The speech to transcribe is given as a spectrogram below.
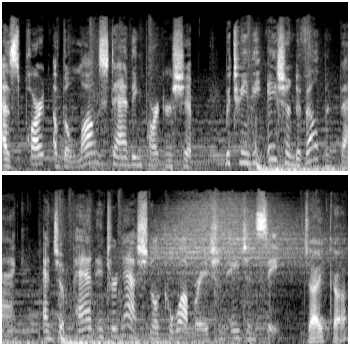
as part of the long-standing partnership between the Asian Development Bank and Japan International Cooperation Agency. JICA,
